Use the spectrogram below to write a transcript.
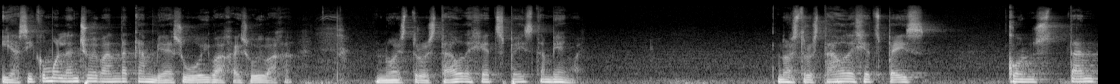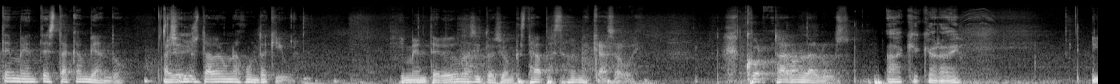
y así como el ancho de banda cambia, sube y baja y sube y baja, nuestro estado de headspace también, güey. Nuestro estado de headspace constantemente está cambiando. Ayer Sí. yo estaba en una junta aquí, güey. Y me enteré de una situación que estaba pasando en mi casa, güey. Cortaron la luz. Ah, qué caray. Y,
